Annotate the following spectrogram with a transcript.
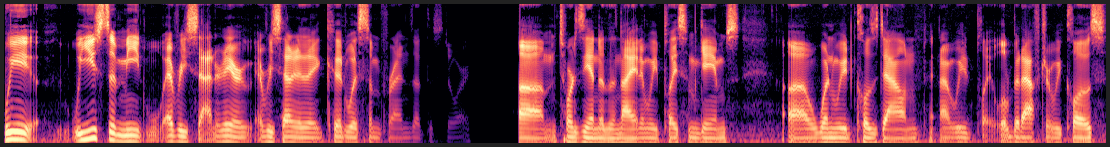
we we used to meet every Saturday or every Saturday that I could with some friends at the store. Um, towards the end of the night, and we'd play some games. uh, when we'd close down, and we'd play a little bit after we close.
